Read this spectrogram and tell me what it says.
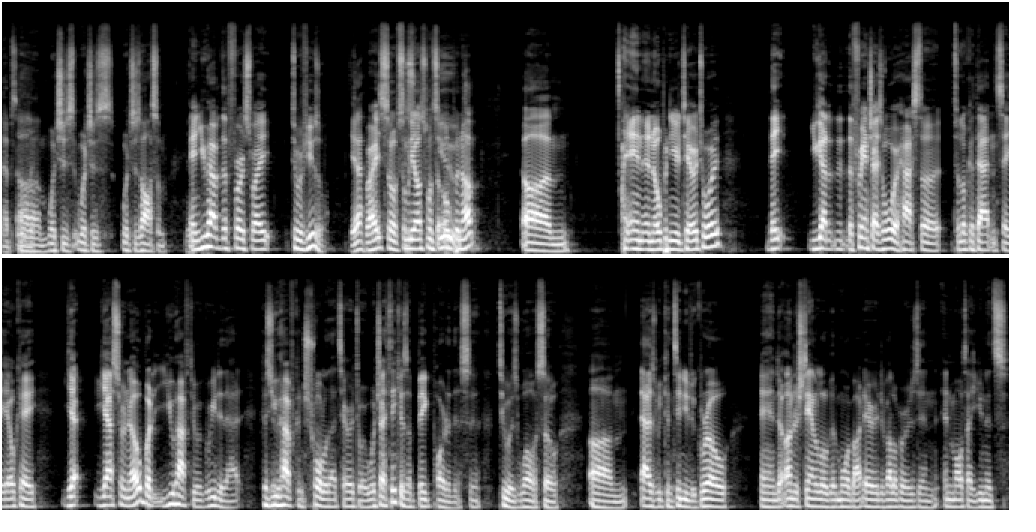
Absolutely. Um, which is which is which is awesome. Yep. And you have the first right to refusal. Yeah. Right. So if somebody else wants huge. to open up, um, and, and open your territory, they you got the, franchisor has to to look at that and say, okay, yeah, yes or no, but you have to agree to that because you have control of that territory, which I think is a big part of this uh, too as well. So um, as we continue to grow and to understand a little bit more about area developers and and multi units.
